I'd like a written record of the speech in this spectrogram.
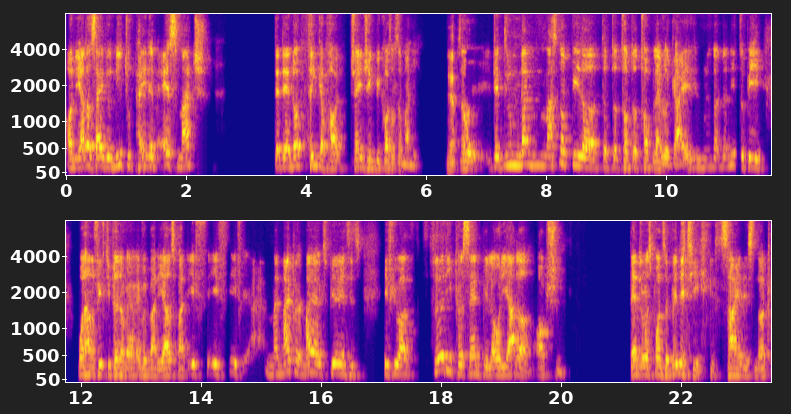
on the other side, you need to pay them as much that they not think about changing because of the money. Yeah. So they do not, must not be the, the, the, top, the top level guy. They need to be 150% of everybody else. But if if if my my experience is if you are 30% below the other option, then the responsibility side is not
